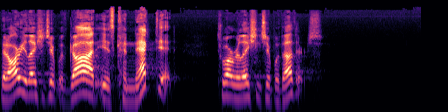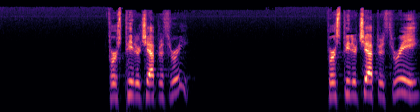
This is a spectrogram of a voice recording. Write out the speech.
that our relationship with God is connected to our relationship with others. 1 Peter chapter 3. 1 Peter chapter 3,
